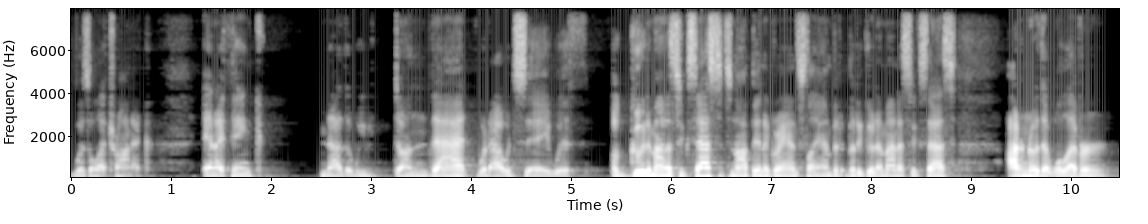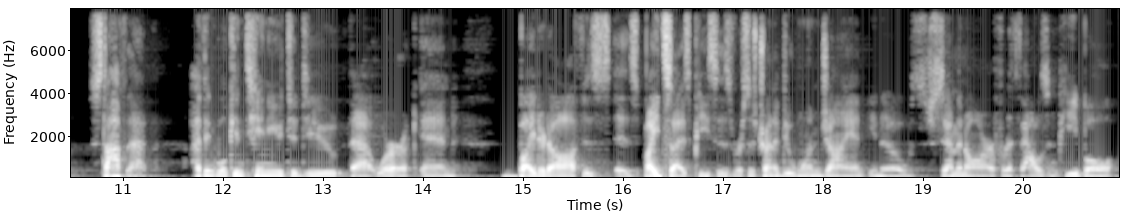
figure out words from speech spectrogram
was electronic. And I think now that we've done that, what I would say with a good amount of success, it's not been a grand slam, but but a good amount of success, I don't know that we'll ever stop that. I think we'll continue to do that work and bite it off as, as bite-sized pieces versus trying to do one giant, you know, seminar for a thousand people.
